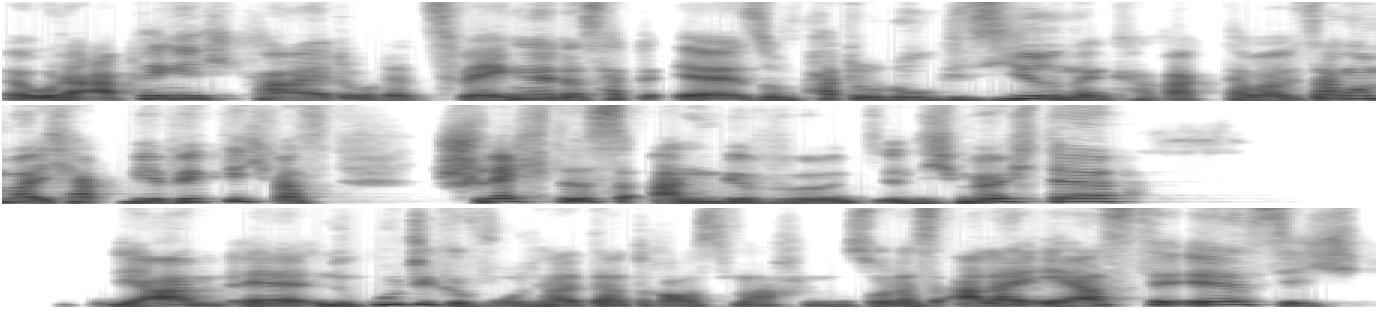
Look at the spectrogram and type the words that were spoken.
oder Abhängigkeit oder Zwänge, das hat äh, so einen pathologisierenden Charakter. Aber sagen wir mal, ich habe mir wirklich was Schlechtes angewöhnt und ich möchte ja äh, eine gute Gewohnheit daraus machen. So das allererste ist, sich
